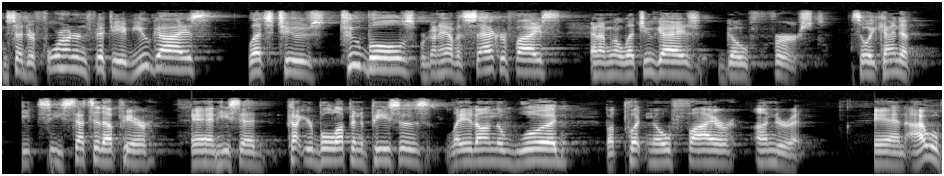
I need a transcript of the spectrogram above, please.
he said, There are 450 of you guys. Let's choose two bulls. We're going to have a sacrifice, and I'm going to let you guys go first. So he kind of he, he sets it up here, and he said, Cut your bull up into pieces, lay it on the wood, but put no fire under it. And I will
